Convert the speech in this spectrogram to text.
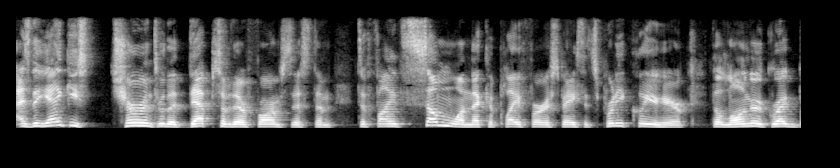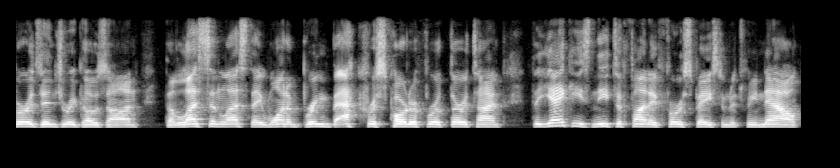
as the Yankees churn through the depths of their farm system to find someone that could play first base. It's pretty clear here. The longer Greg Bird's injury goes on, the less and less they want to bring back Chris Carter for a third time. The Yankees need to find a first baseman between now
